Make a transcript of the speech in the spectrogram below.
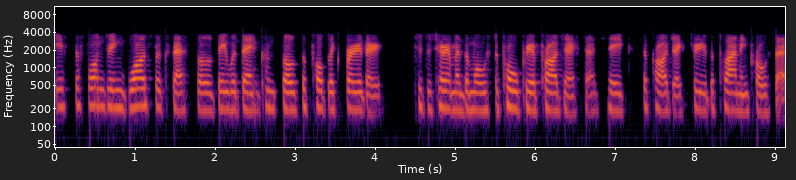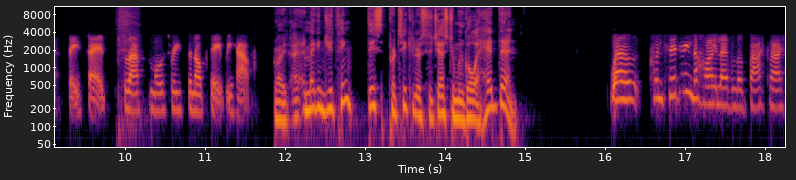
if the funding was successful, they would then consult the public further to determine the most appropriate project and take the project through the planning process, they said. So that's the most recent update we have. Right. And Megan, do you think this particular suggestion will go ahead then? Well, considering the high level of backlash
